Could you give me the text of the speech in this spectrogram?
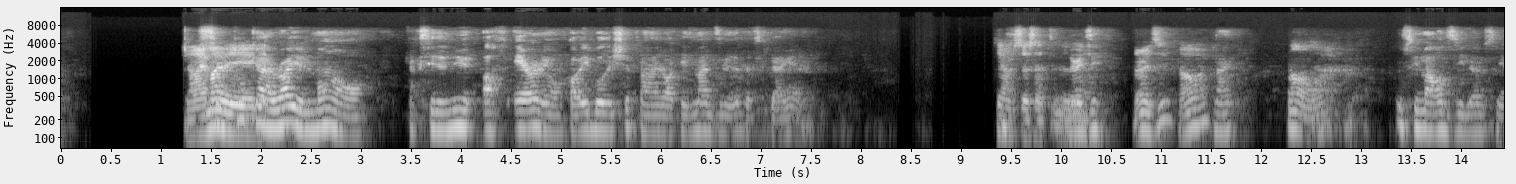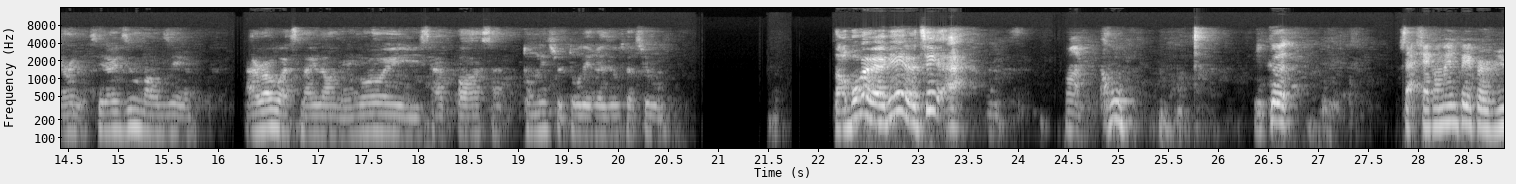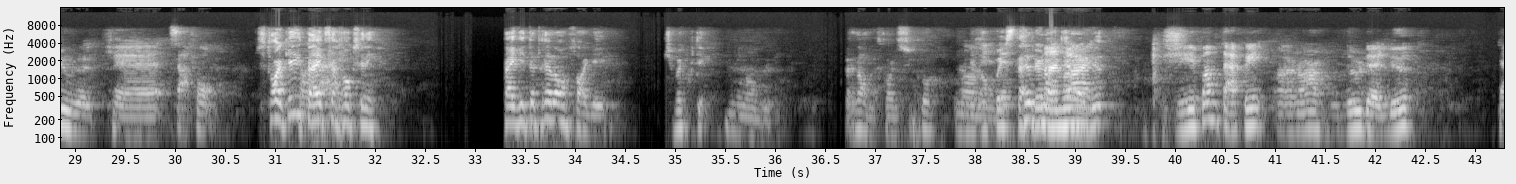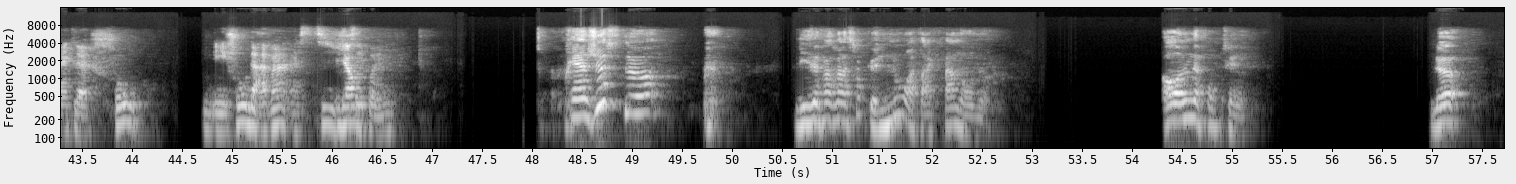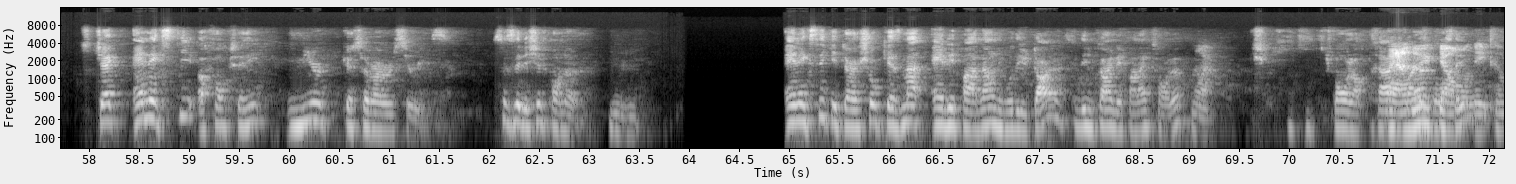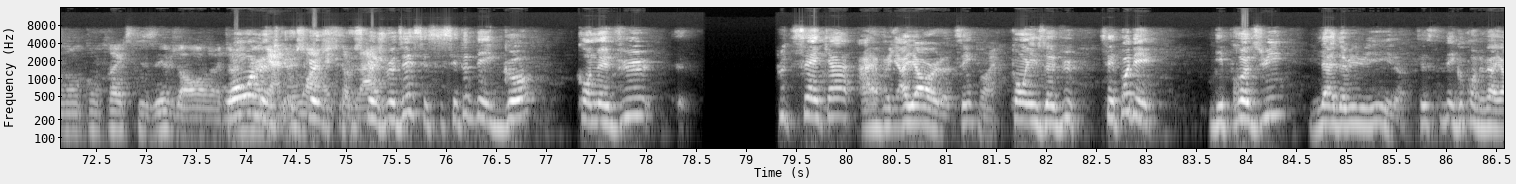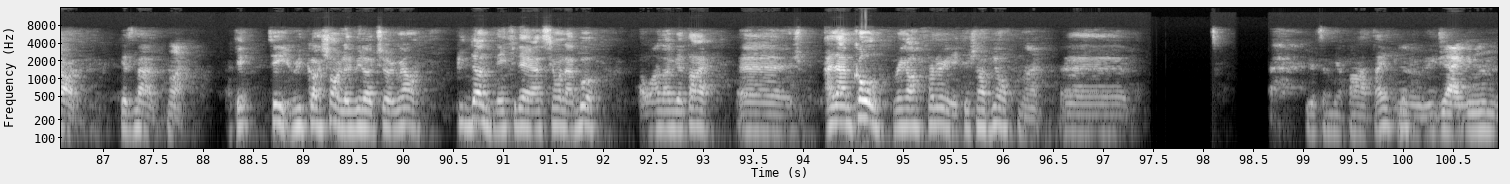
Normalement, Surtout les. qu'à Raw, il y a le monde, on- quand c'est devenu off-air, ils ont parlé bullshit pendant genre quasiment 10 minutes de ce qu'il y a. Ça, Lundi. Lundi? Ah ouais? Non, ouais. Ou c'est mardi, là. C'est un- c'est lundi ou mardi, là. À Raw ou à SmackDown, mais ouais, ça passe, ça a tourné sur le tour des réseaux sociaux. Ça va pas bien, là, tu sais. à- Ouais, gros. Écoute, ça fait combien de pay-per-view là, que ça fond? Stargate, il paraît que ça Ouais. Il paraît qu'il était très long, Stargate. J'ai pas écouté. Non plus. Ben non, parce qu'on le suit pas. Non, mais pas de se toute manière-. J'irai pas me taper un heure ou deux de lutte quand le show, les shows d'avant, asti, je sais pas mis. Prends juste, là, les informations que nous, en tant que fans, on a. All In a fonctionné. Là, tu check, NXT a fonctionné mieux que Survivor Series. Ça, c'est les chiffres qu'on a. là. Mhm. NXT qui est un show quasiment indépendant au niveau des lutteurs, c'est des lutteurs indépendants qui sont là. Ouais. qui, qui- qui font leur travail. il y en a qui ont des con- contrats exclusifs, genre. euh, Ouais, ouais, mais ce que, ce que- ce que je veux dire, c'est c'est c'est tous des gars qu'on a vus plus de 5 ans ailleurs, là, tu sais. Ouais. Qu'on les a vus. C'est pas des, des produits de la WWE, là. C'est des gars qu'on a vus ailleurs, quasiment. Ouais. Ok? Tu sais, Ricochet, on l'a vu dans le Ground. Puis Dunn, des fédérations là-bas, en Angleterre. Euh, Adam Cole, Ring of Honor, il été champion. Ouais. Euh, là, ça me vient pas en tête, là. Dragon.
